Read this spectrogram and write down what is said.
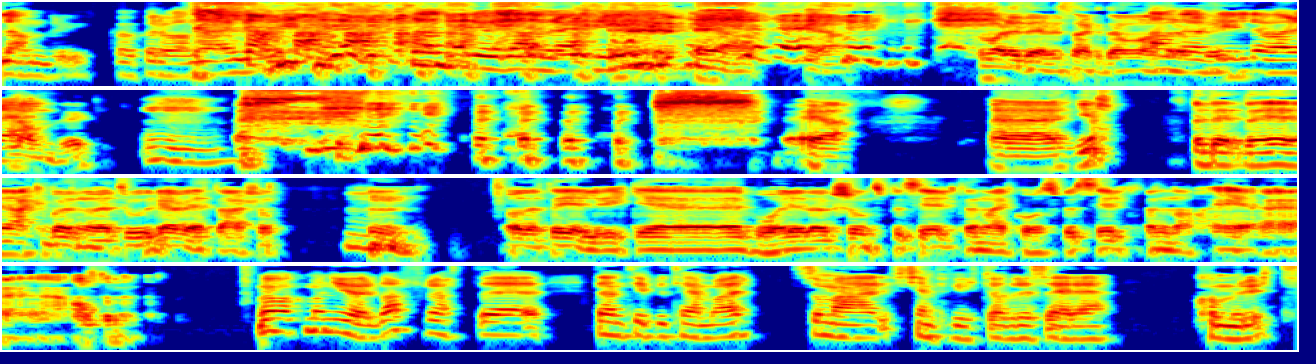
landbruk og korona, eller sånn tror gjorde andre april. ja, ja. Var det det vi snakket om? Andre april, det var det. Landbruk. Mm. ja. Uh, ja. Men det, det er ikke bare noe jeg tror, jeg vet det er sånn. Mm. Mm. Og dette gjelder ikke vår redaksjon spesielt, NRK spesielt, men eh, alt om det. Men hva kan man gjøre da for at uh, den type temaer, som er kjempeviktig å adressere, kommer ut?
